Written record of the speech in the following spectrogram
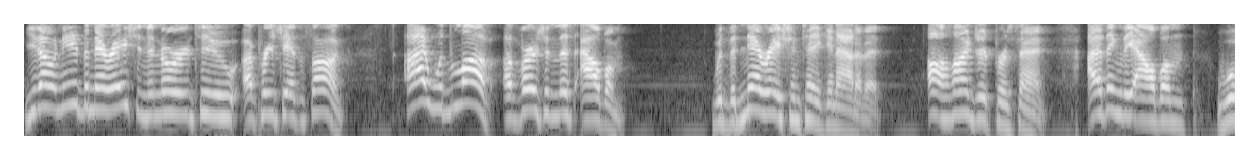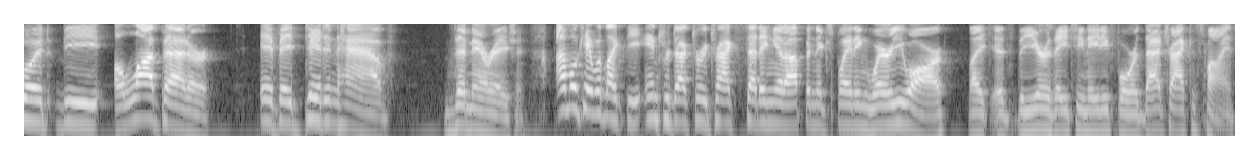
You don't need the narration in order to appreciate the song. I would love a version of this album with the narration taken out of it. A hundred percent. I think the album would be a lot better if it didn't have the narration. I'm okay with like the introductory track setting it up and explaining where you are. Like it's the year is 1884. That track is fine.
